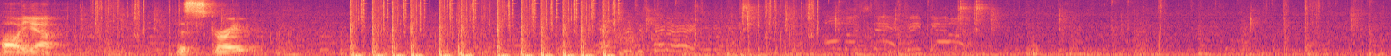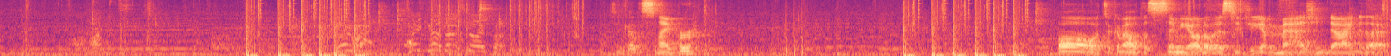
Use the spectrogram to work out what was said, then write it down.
Oh yeah. This is great. Out the sniper. Oh, took him out with the semi-auto STG. Imagine dying to that.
